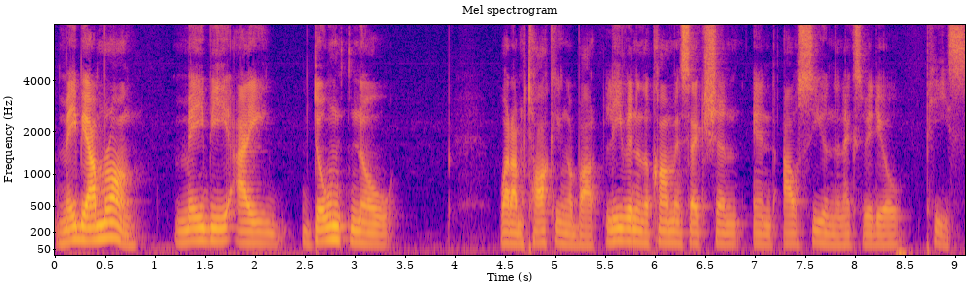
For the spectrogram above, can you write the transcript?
maybe I'm wrong. Maybe I don't know what I'm talking about. Leave it in the comment section and I'll see you in the next video. Peace.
